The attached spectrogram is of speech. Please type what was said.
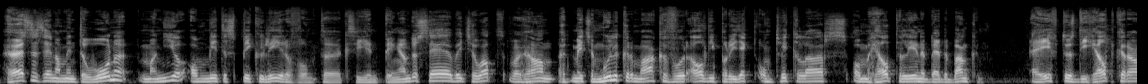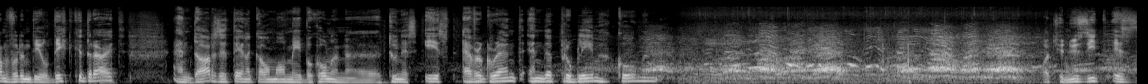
huizen zijn om in te wonen, maar niet om mee te speculeren, vond uh, Xi Jinping. En dus zei weet je wat, we gaan het een beetje moeilijker maken voor al die projectontwikkelaars om geld te lenen bij de banken. Hij heeft dus die geldkraan voor een deel dichtgedraaid. En daar is het uiteindelijk allemaal mee begonnen. Uh, toen is eerst Evergrande in de problemen gekomen. Wat je nu ziet is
